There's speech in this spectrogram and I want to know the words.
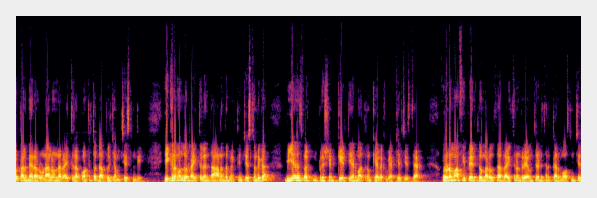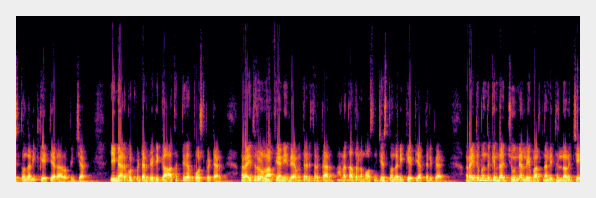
రూపాయల మేర రుణాలు ఉన్న రైతుల అకౌంట్లతో డబ్బులు జమ చేసింది. ఈ క్రమంలో రైతులంతా ఆనందం వ్యక్తం చేస్తుండగా బీఆర్ఎస్ వర్కింగ్ ప్రెసిడెంట్ కేటీఆర్ మాత్రం కీలక వ్యాఖ్యలు చేశారు. రుణమాఫీ పేరుతో మరోసారి రైతులను రేవంత్ రెడ్డి సర్కార్ మోసం చేస్తోందని కేటీఆర్ ఆరోపించారు. ఈ మేరకు ట్విట్టర్ వేదికగా ఆసక్తికర పోస్ట్ పెట్టారు. రైతు రుణమాఫీ అని రేవంత్ రెడ్డి సర్కార్ అన్నదాతలను మోసం చేస్తోందని కేటీఆర్ తెలిపారు. రైతు బంధు కింద జూన్ నెలలో ఇవ్వాల్సిన నిధుల్లో నుంచి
